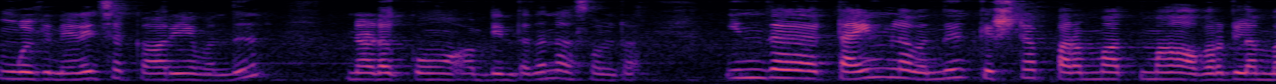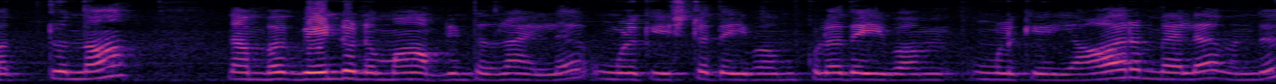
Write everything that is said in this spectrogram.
உங்களுக்கு நினைச்ச காரியம் வந்து நடக்கும் அப்படின்றத நான் சொல்கிறேன் இந்த டைமில் வந்து கிருஷ்ண பரமாத்மா அவர்களை மட்டும்தான் நம்ம வேண்டணுமா அப்படின்றதுலாம் இல்லை. உங்களுக்கு இஷ்ட தெய்வம் குலதெய்வம் உங்களுக்கு யார் மேலே வந்து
